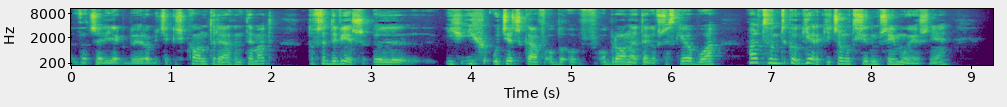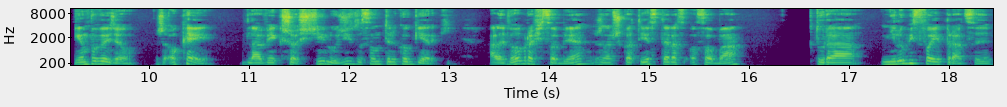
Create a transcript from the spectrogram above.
zaczęli jakby robić jakieś kontry na ten temat, to wtedy wiesz, y, ich, ich ucieczka w, ob w obronę tego wszystkiego była, ale to są tylko gierki, czemu ty się tym przejmujesz, nie? I on powiedział, że okej, dla większości ludzi to są tylko gierki, ale wyobraź sobie, że na przykład jest teraz osoba, która nie lubi swojej pracy,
